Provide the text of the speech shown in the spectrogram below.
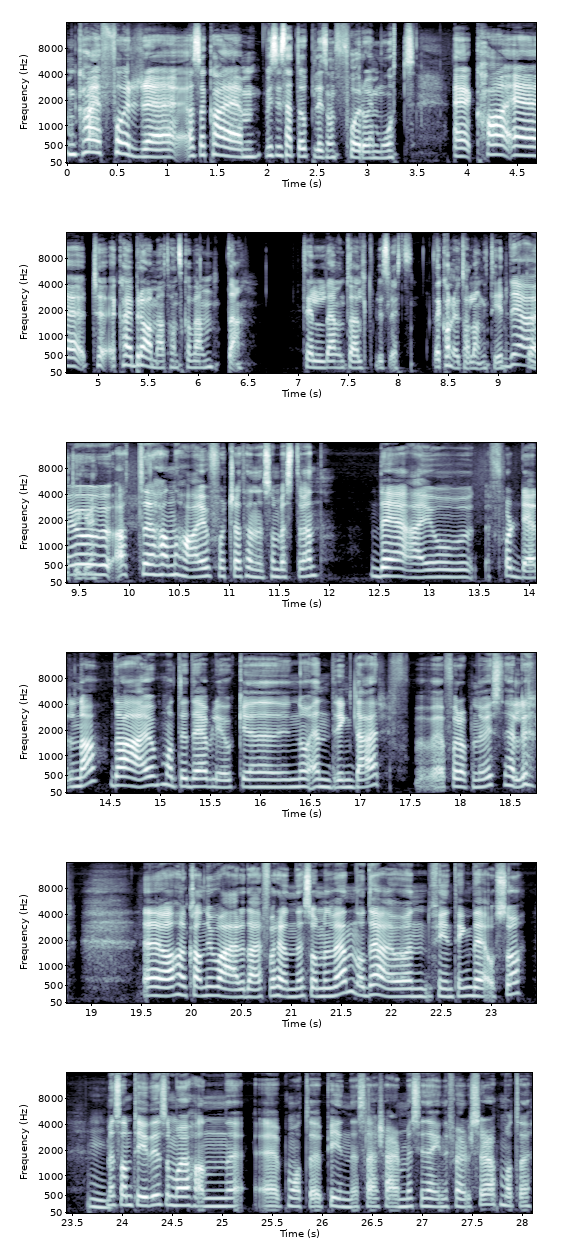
Men hva er for eh, Altså, hva er Hvis vi setter opp litt sånn for og imot, eh, hva er, hva er bra med at han skal vente til det eventuelt blir slutt? Det kan jo ta lang tid. Det er det jo at eh, han har jo fortsatt henne som bestevenn. Det er jo fordelen da. Da er jo på en måte Det blir jo ikke noe endring der, forhåpentligvis, heller. Eh, han kan jo være der for henne som en venn, og det er jo en fin ting, det også. Men samtidig så må jo han eh, på en måte pine seg sjæl med sine egne følelser, da, på en måte.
